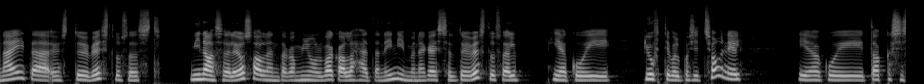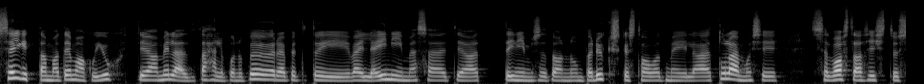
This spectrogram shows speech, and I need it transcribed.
näide ühest töövestlusest, mina seal ei osalenud, aga minul väga lähedane inimene käis seal töövestlusel ja kui juhtival positsioonil ja kui ta hakkas siis selgitama tema kui juht ja millele ta tähelepanu pöörab ja ta tõi välja inimesed ja et inimesed on number üks, kes toovad meile tulemusi, seal vastas istus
